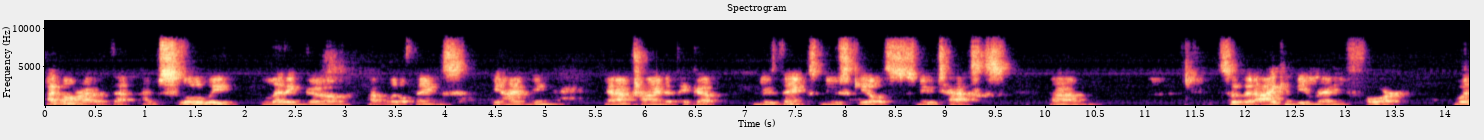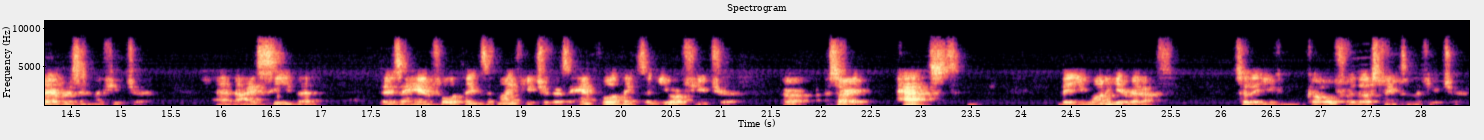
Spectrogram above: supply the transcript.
I'm all right with that. I'm slowly letting go of little things behind me and I'm trying to pick up new things, new skills, new tasks, um, so that I can be ready for whatever's in my future. And I see that there's a handful of things in my future, there's a handful of things in your future, or sorry, past, that you want to get rid of so that you can go for those things in the future.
